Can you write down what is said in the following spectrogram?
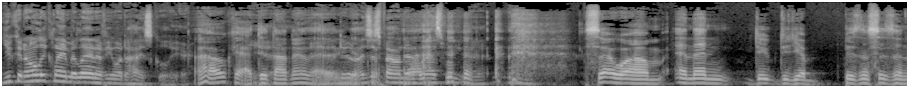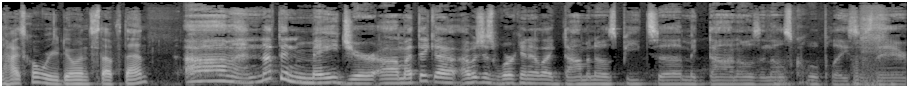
you can only claim Atlanta if you went to high school here. Oh, okay. I did not know that. Yeah, dude, I just to- found out last week, man. So, um, and then did, did you have businesses in high school? Were you doing stuff then? Um, nothing major. Um, I think uh, I was just working at like Domino's Pizza, McDonald's, and those cool places there,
